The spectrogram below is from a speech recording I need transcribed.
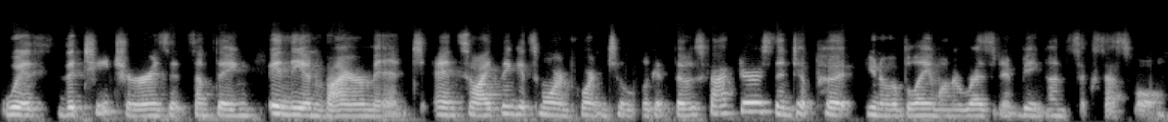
with the teacher? Is it something in the environment? And so I think it's more important to look at those factors than to put, you know, a blame on a resident being unsuccessful.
